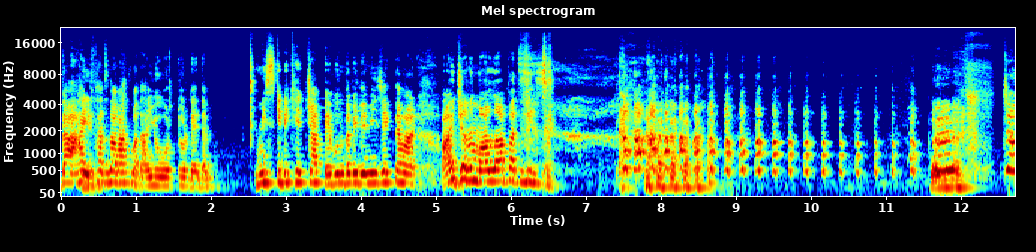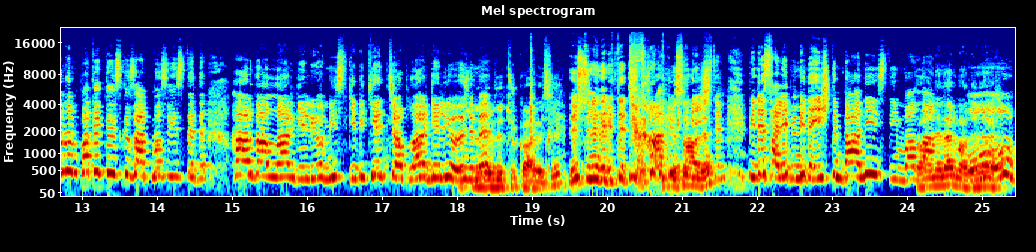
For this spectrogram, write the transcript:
Daha hayır tadına bakmadan yoğurttur dedim. Mis gibi ketçap be bunda bilemeyecek ne var? Ay canım vallahi patates. Boynuna- Canım patates kızartması istedi. Hardallar geliyor, mis gibi ketçaplar geliyor Üstüne önüme. de bir de Türk kahvesi. Üstüne de bir de Türk kahvemi de salep. içtim. Bir de salepimi de içtim. Daha ne isteyeyim vallahi. Daha neler var, Oo, neler.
